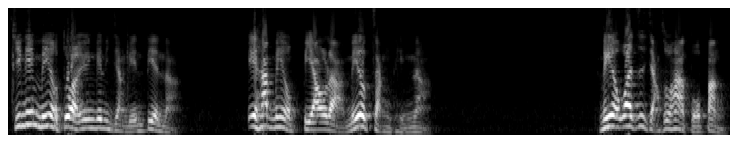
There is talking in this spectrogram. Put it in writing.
今天没有多少人跟你讲连电呐，因为它没有标啦，没有涨停啦，没有外资讲说它有多棒，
